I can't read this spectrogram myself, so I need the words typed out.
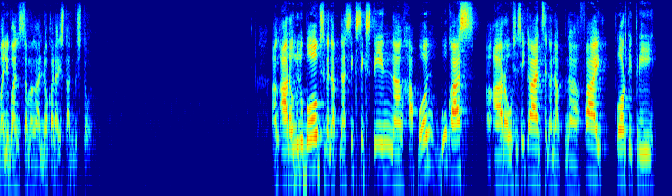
maliban sa mga localized thunderstorm. Ang araw lulubog sa ganap na 6.16 ng hapon. Bukas, ang araw sisikat sa ganap na 5.43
